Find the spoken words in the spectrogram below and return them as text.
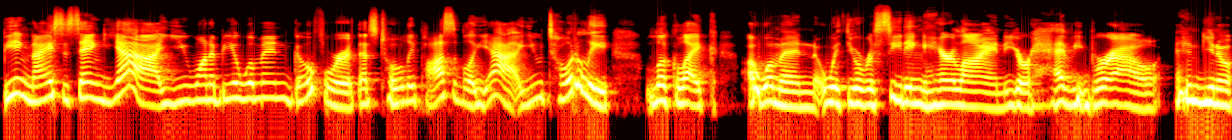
Being nice is saying, yeah, you want to be a woman, go for it. That's totally possible. Yeah, you totally look like a woman with your receding hairline, your heavy brow, and you know,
